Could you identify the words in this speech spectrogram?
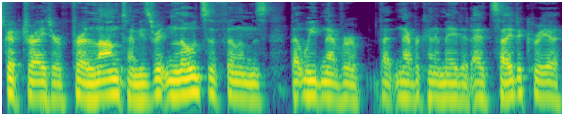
scriptwriter for a long time. He's written loads of films that we'd never that never kind of made it outside of Korea.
